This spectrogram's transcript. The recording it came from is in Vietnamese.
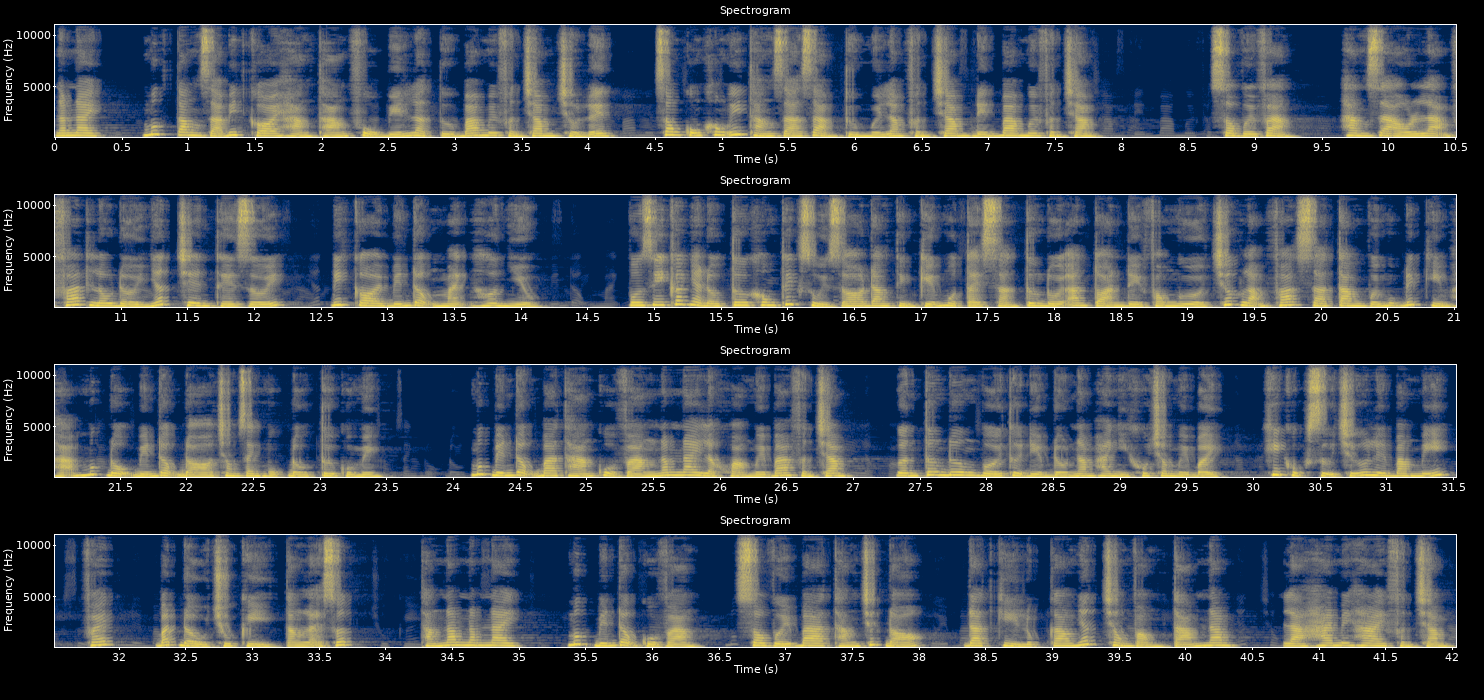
Năm nay, mức tăng giá Bitcoin hàng tháng phổ biến là từ 30% trở lên, song cũng không ít tháng giá giảm từ 15% đến 30%. So với vàng, hàng rào lạm phát lâu đời nhất trên thế giới, Bitcoin biến động mạnh hơn nhiều. Vốn dĩ các nhà đầu tư không thích rủi ro đang tìm kiếm một tài sản tương đối an toàn để phòng ngừa trước lạm phát gia tăng với mục đích kìm hãm mức độ biến động đó trong danh mục đầu tư của mình. Mức biến động 3 tháng của vàng năm nay là khoảng 13%, gần tương đương với thời điểm đầu năm 2017, khi Cục Dự trữ Liên bang Mỹ, Fed, bắt đầu chu kỳ tăng lãi suất. Tháng 5 năm nay, mức biến động của vàng so với 3 tháng trước đó đạt kỷ lục cao nhất trong vòng 8 năm là 22%.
